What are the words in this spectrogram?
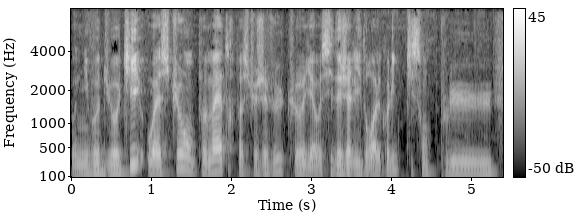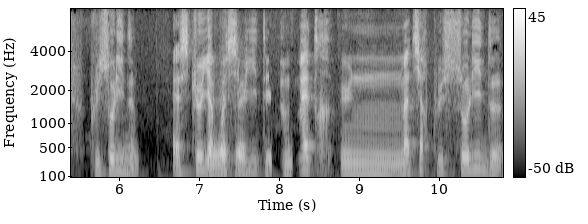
au niveau du hockey ou est-ce qu'on peut mettre parce que j'ai vu qu'il y a aussi des gels hydroalcooliques qui sont plus plus solides. Est-ce qu'il y a Oui, possibilité de mettre une matière plus solide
